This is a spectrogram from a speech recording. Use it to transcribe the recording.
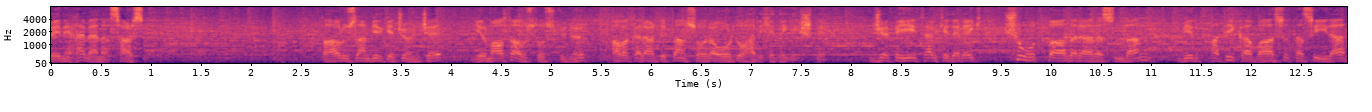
beni hemen asarsın. Taarruzdan bir gece önce 26 Ağustos günü hava karardıktan sonra ordu harekete geçti. Cepheyi terk ederek Şuhut dağları arasından bir patika vasıtasıyla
